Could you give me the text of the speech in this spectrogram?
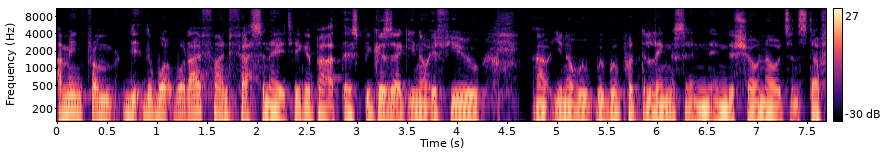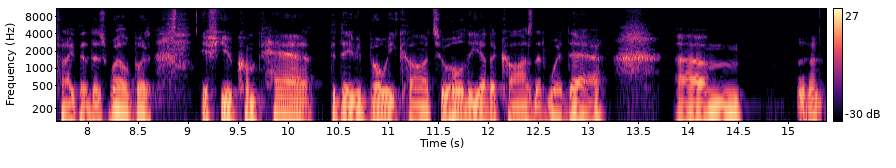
I mean, from the, the, what what I find fascinating about this, because like you know, if you, uh, you know, we, we will put the links in in the show notes and stuff like that as well. But if you compare the David Bowie car to all the other cars that were there, um, Mhm.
